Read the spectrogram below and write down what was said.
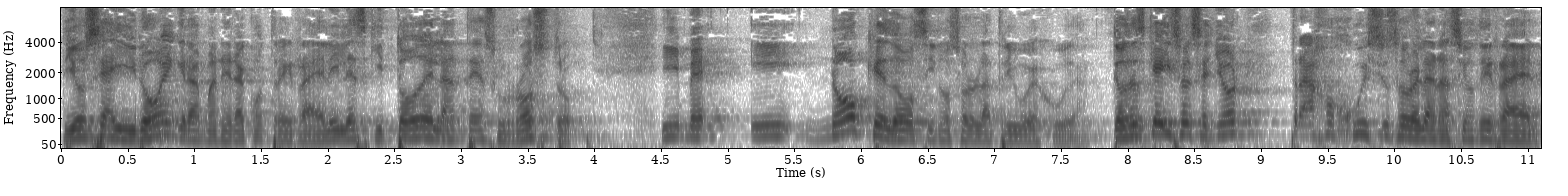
Dios se airó en gran manera contra Israel y les quitó delante de su rostro. Y, me, y no quedó sino solo la tribu de Judá. Entonces, ¿qué hizo el Señor? Trajo juicio sobre la nación de Israel.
